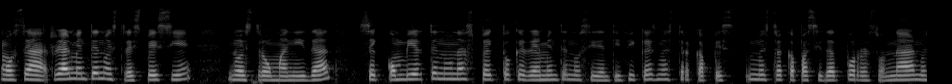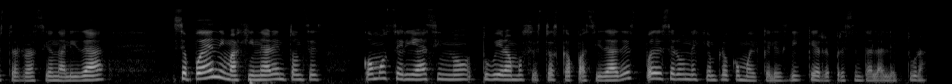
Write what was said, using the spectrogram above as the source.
O sea, realmente nuestra especie, nuestra humanidad, se convierte en un aspecto que realmente nos identifica, es nuestra, nuestra capacidad por razonar, nuestra racionalidad. Se pueden imaginar entonces ¿Cómo sería si no tuviéramos estas capacidades? Puede ser un ejemplo como el que les di que representa la lectura.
